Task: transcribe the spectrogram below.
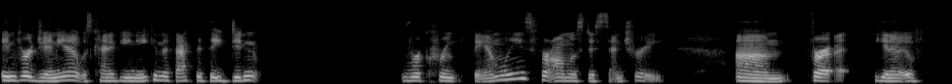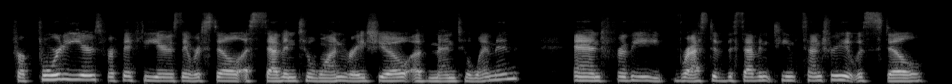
in Virginia, it was kind of unique in the fact that they didn't recruit families for almost a century. Um, for uh, you know, for 40 years, for 50 years, they were still a seven to one ratio of men to women. And for the rest of the 17th century, it was still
